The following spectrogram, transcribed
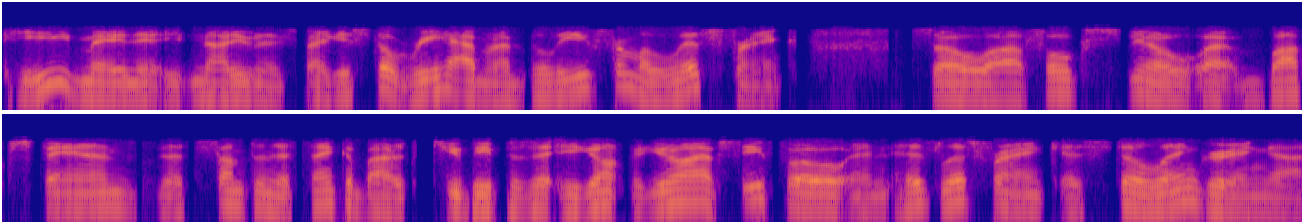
he may not even expect. He's still rehabbing, I believe, from a Lisfranc. So, uh, folks, you know, uh, Buffs fans, that's something to think about at the QB position. You don't, you don't have Sifo, and his Lisfranc is still lingering. Uh,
